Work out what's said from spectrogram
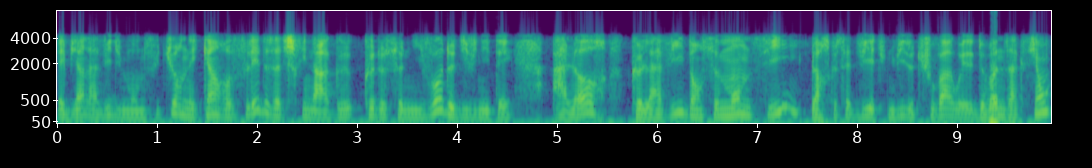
eh bien la vie du monde futur n'est qu'un reflet de cette shrina, que, de ce niveau de divinité. Alors que la vie dans ce monde-ci, lorsque cette vie est une vie de tchouva ou de bonnes actions,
